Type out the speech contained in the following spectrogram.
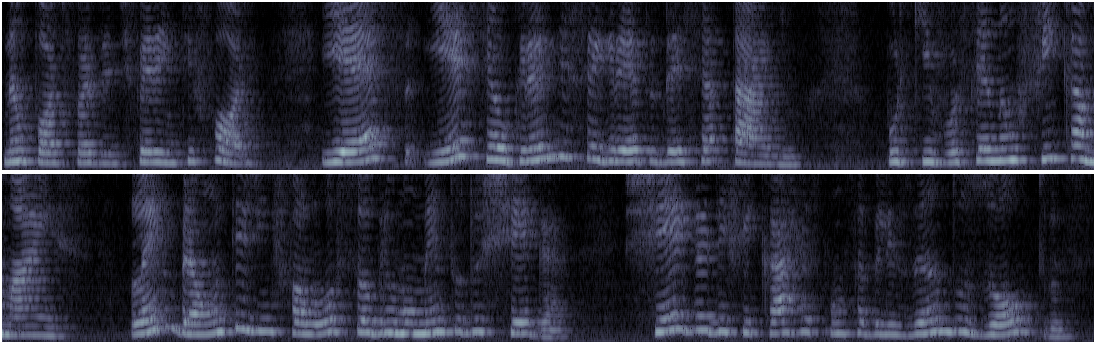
não pode fazer diferente fora. E, e esse é o grande segredo desse atalho porque você não fica mais. Lembra ontem a gente falou sobre o momento do chega. Chega de ficar responsabilizando os outros,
